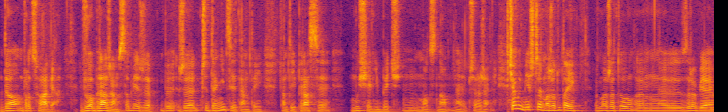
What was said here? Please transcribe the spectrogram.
do Wrocławia. Wyobrażam sobie, że, że czytelnicy tamtej, tamtej prasy musieli być mocno e, przerażeni. Chciałbym jeszcze, może tutaj, może tu y, zrobię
